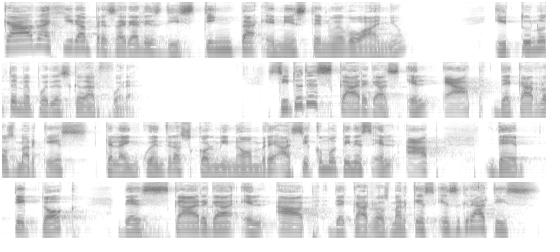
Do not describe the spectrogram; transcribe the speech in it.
Cada gira empresarial es distinta en este nuevo año y tú no te me puedes quedar fuera. Si tú descargas el app de Carlos Márquez, que la encuentras con mi nombre, así como tienes el app de TikTok, descarga el app de Carlos Márquez, es gratis.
